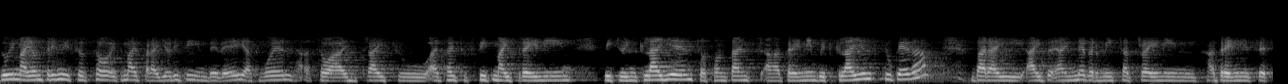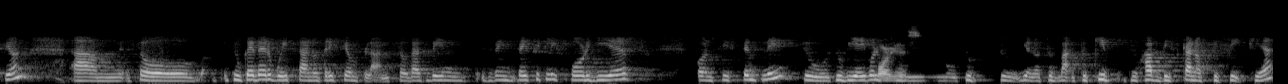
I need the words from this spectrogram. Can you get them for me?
doing my own training is also is my priority in the day as well. So I try to I try to fit my training between clients, or sometimes uh, training with clients together. But I, I, I never miss a training a training session. Um, so together with a nutrition plan. So that's been it's been basically four years consistently to to be able to, to, to you know to to keep to have this kind of physique yeah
